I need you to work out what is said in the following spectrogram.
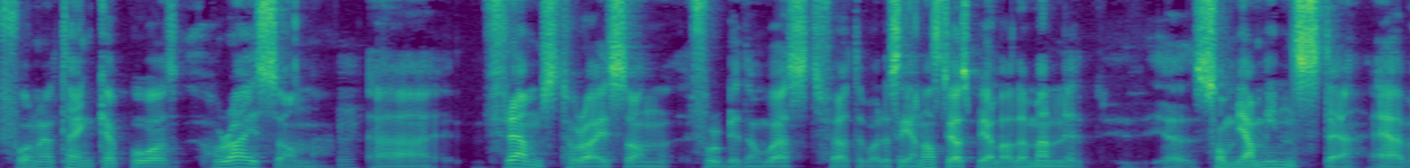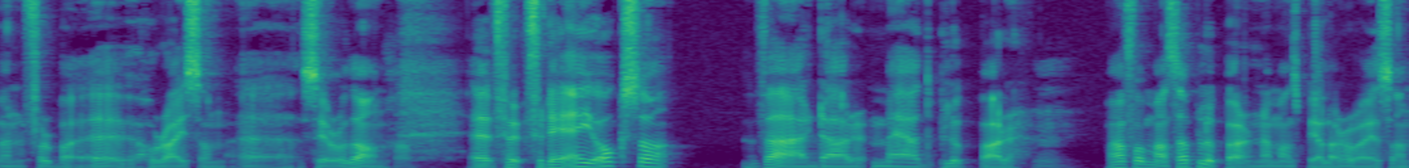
får mig att tänka på Horizon. Mm. Uh, främst Horizon Forbidden West för att det var det senaste jag spelade. Men uh, som jag minns det, även för, uh, Horizon Zero Dawn. För, för det är ju också världar med pluppar. Mm. Man får massa pluppar när man spelar Horizon.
